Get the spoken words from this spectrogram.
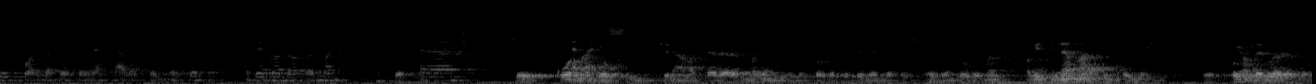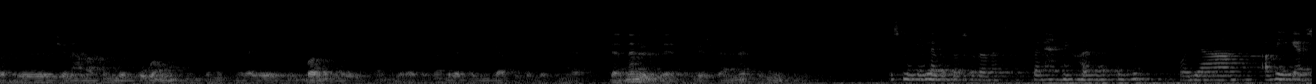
vészforgatókönyvekkel, vagy hogy, vagy, hogy azért gondolkoznak. Persze. Sőt, kormányok csinálnak erre nagyon durva forgatókönyveket, és ezzel dolgoznak, amit mi nem látunk, hogy most olyan beruházásokat csinálnak, amiről fogalmunk sincs, hogy most mire jó, és valami nehéz ezt megmagyarázni az emberek, meg inkább titokban csinálják. De ez nem összeesküvés mert ez működik. És még egy legutolsó dolgot szeretnék hozzáfűzni, hogy a, a véges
